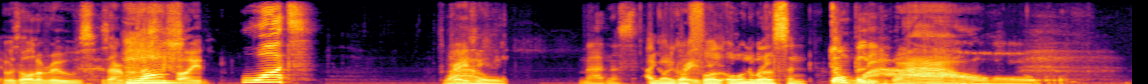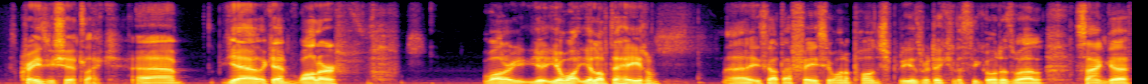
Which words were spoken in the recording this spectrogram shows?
It was all a ruse. His arm was actually fine. what? wow. crazy. Madness. I'm going to go Crazy. full Owen Wilson. Don't believe it. Wow. crazy shit. Like, um, yeah, again, Waller Waller, you you want you love to hate him. Uh, he's got that face you want to punch, but he is ridiculously good as well. Sanga,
